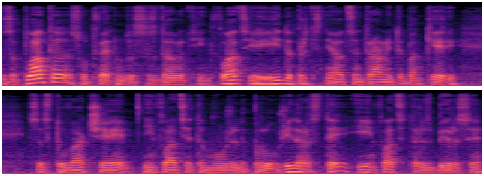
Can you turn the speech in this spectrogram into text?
заплата, съответно да създават и инфлация и да притесняват централните банкери с това, че инфлацията може да продължи да расте и инфлацията, разбира се,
